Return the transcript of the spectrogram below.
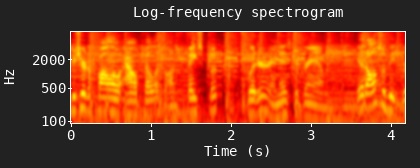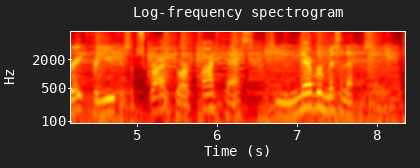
Be sure to follow Owl Pellets on Facebook, Twitter, and Instagram. It would also be great for you to subscribe to our podcast so you never miss an episode.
